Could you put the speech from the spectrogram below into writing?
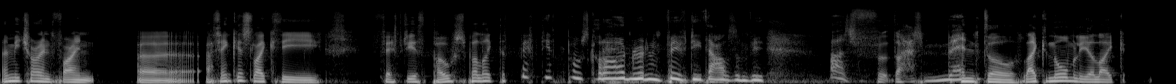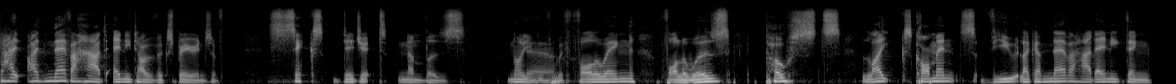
let me try and find. Uh, I think it's like the fiftieth post, but like the fiftieth post got one hundred and fifty thousand views. That's f- that's mental. Like normally, you're like I I'd never had any type of experience of six digit numbers. Not Yeah. even with following, followers, posts, likes, comments, view. Like I've never had anything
